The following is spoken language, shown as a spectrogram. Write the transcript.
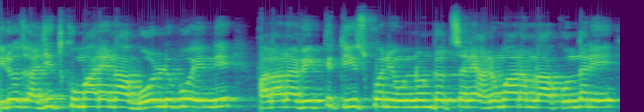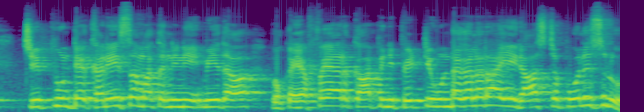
ఈరోజు అజిత్ కుమారే నా గోల్డ్ పోయింది ఫలానా వ్యక్తి తీసుకొని ఉండుండొచ్చు అనే అనుమానం నాకుందని చెప్పి ఉంటే కనీసం అతని మీద ఒక ఎఫ్ఐఆర్ కాపీని పెట్టి ఉండగలరా ఈ రాష్ట్ర పోలీసులు?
